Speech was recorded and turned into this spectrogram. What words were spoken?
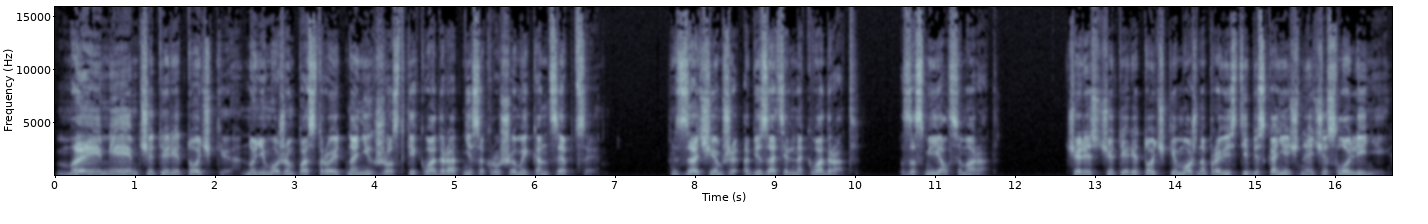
Мы имеем четыре точки, но не можем построить на них жесткий квадрат несокрушимой концепции. Зачем же обязательно квадрат? Засмеялся Марат. Через четыре точки можно провести бесконечное число линий,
